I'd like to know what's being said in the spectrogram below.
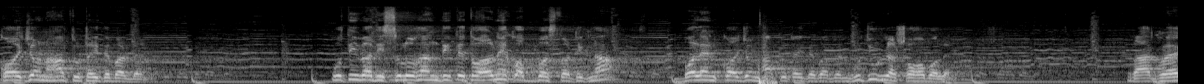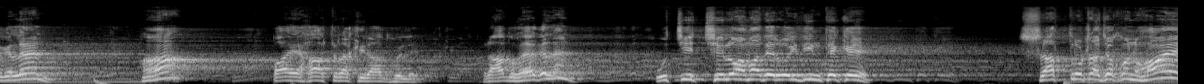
কয়জন হাত উঠাইতে পারবেন? প্রতিবাদী স্লোগান দিতে তো অনেক অভ্যস্ত, ঠিক না? বলেন কয়জন হাত উঠাইতে পারবেন? হুজুররা সহ বলেন। রাগ হয়ে গেলেন? হ্যাঁ? পায়ে হাত রাখি, রাগ হইলে। রাগ হয়ে গেলেন? উচিত ছিল আমাদের ওই দিন থেকে। রাত্রটা যখন হয়,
